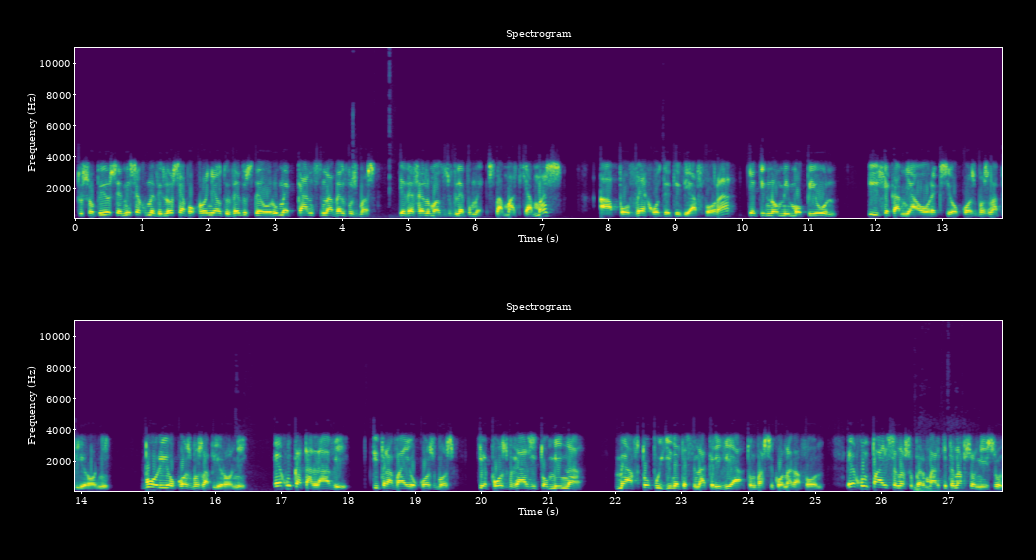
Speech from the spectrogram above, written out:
τους οποίους εμείς έχουμε δηλώσει από χρόνια ότι δεν τους θεωρούμε καν συναδέλφους μας και δεν θέλουμε να τους βλέπουμε στα μάτια μας, αποδέχονται τη διαφορά και την νομιμοποιούν. Είχε καμιά όρεξη ο κόσμος να πληρώνει. Μπορεί ο κόσμος να πληρώνει. Έχουν καταλάβει τι τραβάει ο κόσμος και πώς βγάζει το μήνα με αυτό που γίνεται στην ακρίβεια των βασικών αγαθών. έχουν πάει σε ένα σούπερ μάρκετ να ψωνίσουν,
